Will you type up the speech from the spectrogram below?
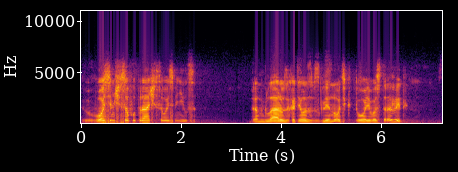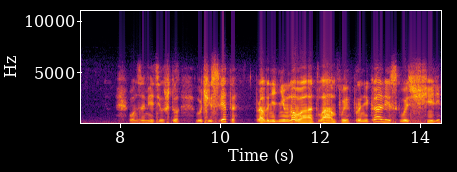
В восемь часов утра часовой сменился. Данглару захотелось взглянуть, кто его сторожит. Он заметил, что лучи света, правда не дневного, а от лампы, проникали сквозь щели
